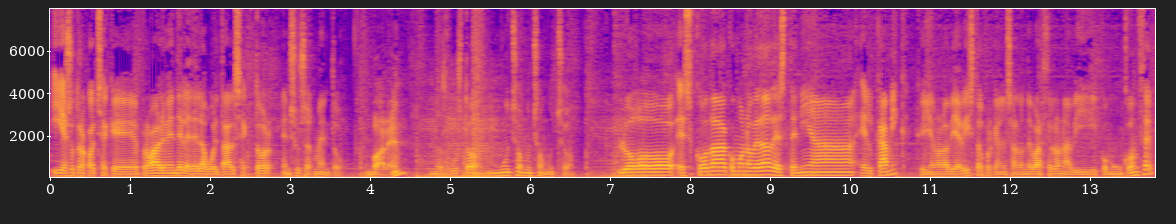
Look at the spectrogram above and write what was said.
y es otro coche que probablemente le dé la vuelta al sector en su segmento. Vale. Nos gustó mucho, mucho, mucho. Luego, Skoda como novedades tenía el Kamiq, que yo no lo había visto porque en el Salón de Barcelona vi como un concept,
